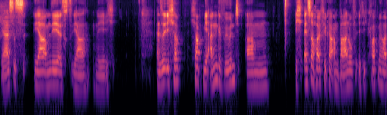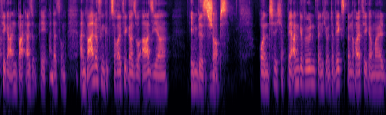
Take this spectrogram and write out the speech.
Ja, es ist, ja, nee, es, ja, nee, ich, also ich habe ich hab mir angewöhnt, ähm, ich esse häufiger am Bahnhof, ich, ich kaufe mir häufiger an, ba also, nee, andersrum, an Bahnhöfen gibt es ja häufiger so Asia-Imbiss-Shops. Und ich habe mir angewöhnt, wenn ich unterwegs bin, häufiger mal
